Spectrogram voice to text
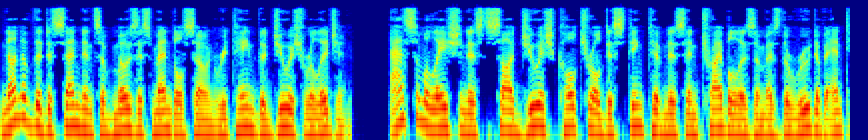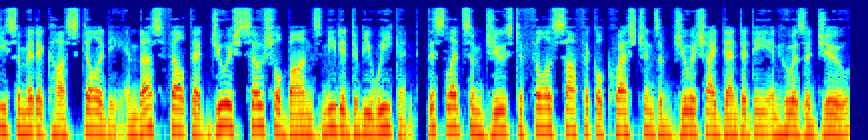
None of the descendants of Moses Mendelssohn retained the Jewish religion. Assimilationists saw Jewish cultural distinctiveness and tribalism as the root of anti-Semitic hostility and thus felt that Jewish social bonds needed to be weakened. This led some Jews to philosophical questions of Jewish identity and who is a Jew.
